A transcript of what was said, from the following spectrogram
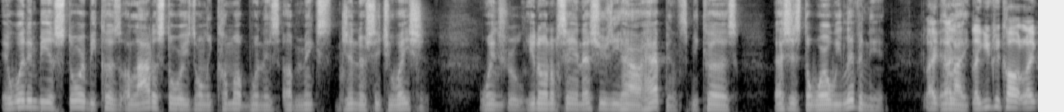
It wouldn't be a story because a lot of stories only come up when it's a mixed gender situation. When True. you know what I'm saying, that's usually how it happens because that's just the world we living in. Like, like, like- like, you could call like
